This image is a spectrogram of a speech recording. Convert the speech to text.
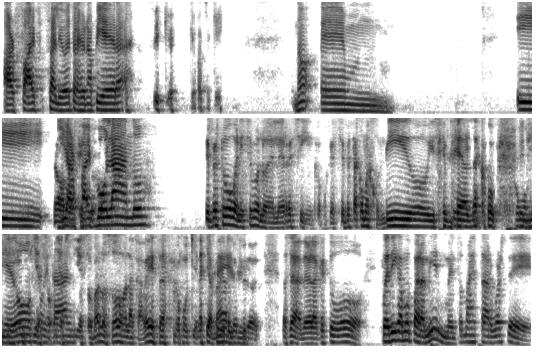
R5 salió detrás de una piedra. Así que, ¿qué pasó aquí? ¿No? Eh, y, no, y R5 volando Siempre estuvo buenísimo lo del R5, porque siempre está como escondido y siempre sí, anda como, como miedoso y, y, tal. y, asoma los ojos, la cabeza, como quieras llamarlo. Sí, pero, o sea, de verdad que estuvo. Fue, digamos, para mí el momento más Star Wars de,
